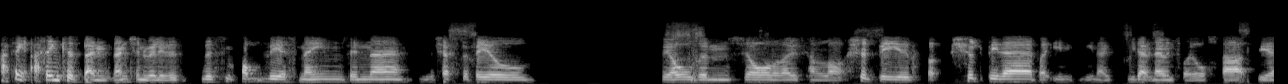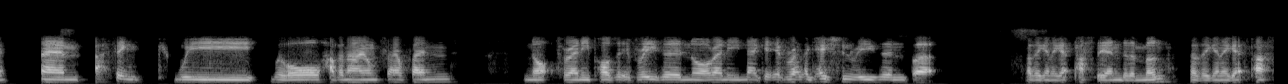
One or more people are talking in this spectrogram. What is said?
I think I think as Ben mentioned, really, there's there's some obvious names in there. The Chesterfield, the Oldhams, all of those kind of lot should be but should be there, but you you know you don't know until it all starts. Yeah, um, I think we will all have an eye on Southend, not for any positive reason or any negative relegation reason, but are they going to get past the end of the month? Are they going to get past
